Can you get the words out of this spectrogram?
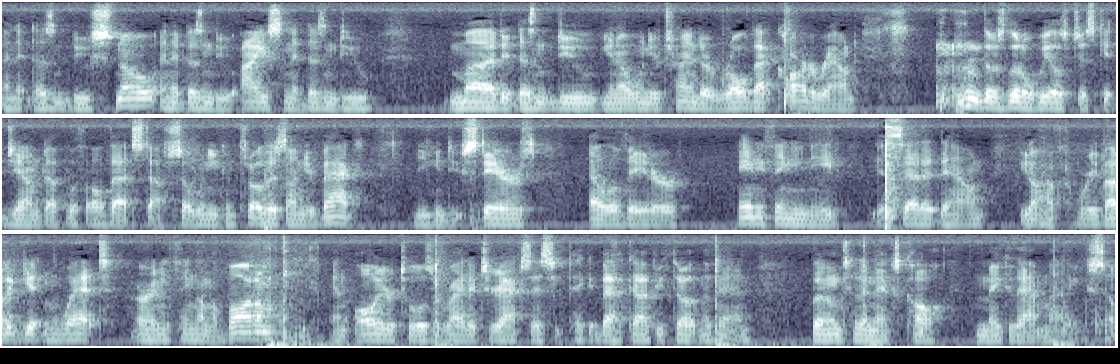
and it doesn't do snow, and it doesn't do ice, and it doesn't do mud. It doesn't do, you know, when you're trying to roll that cart around, those little wheels just get jammed up with all that stuff. So when you can throw this on your back, you can do stairs, elevator, anything you need. You set it down. You don't have to worry about it getting wet or anything on the bottom. And all your tools are right at your access. You pick it back up, you throw it in the van, boom, to the next call, make that money. So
